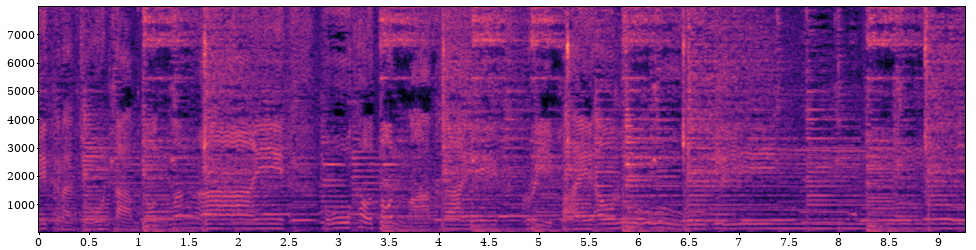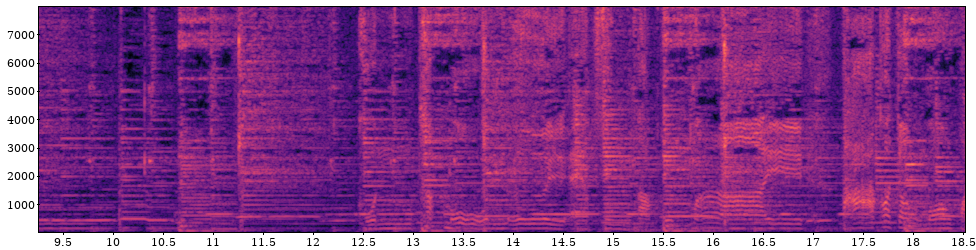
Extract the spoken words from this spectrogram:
ยกระโจนตามต้นไม้ผูเข้าต้นมาใคร รีบไปเอาลูกลิง คนขโมนเอ้ยแอบซุ่มตามต้นไม้ ตาก็จ้องมองไป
